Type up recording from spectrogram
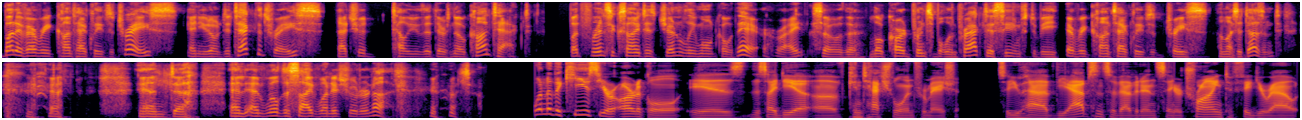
But if every contact leaves a trace and you don't detect the trace, that should tell you that there's no contact. But forensic scientists generally won't go there, right? So the Locard principle in practice seems to be every contact leaves a trace unless it doesn't. and, uh, and, and we'll decide when it should or not. so. One of the keys to your article is this idea of contextual information. So you have the absence of evidence, and you're trying to figure out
